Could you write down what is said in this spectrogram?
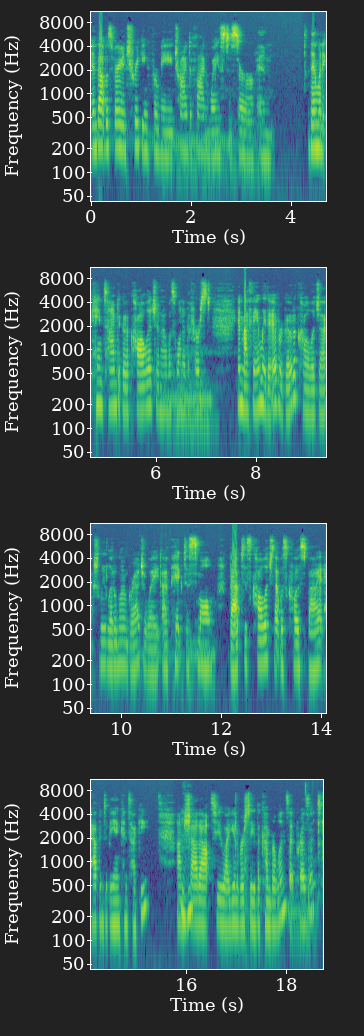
and that was very intriguing for me, trying to find ways to serve. And then when it came time to go to college, and I was one of the first in my family to ever go to college, actually, let alone graduate. I picked a small Baptist college that was close by. It happened to be in Kentucky. Um, mm-hmm. Shout out to uh, University of the Cumberlands at present.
